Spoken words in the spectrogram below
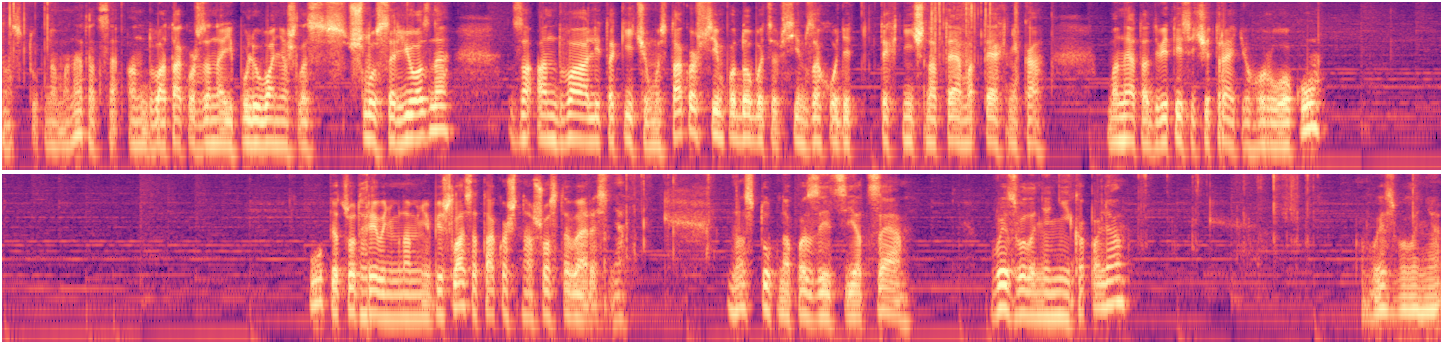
Наступна монета це Ан-2. Також за неї полювання йшло, йшло серйозне. За Ан-2 літаки чомусь також всім подобається, всім заходять технічна тема, техніка. Монета 2003 року. У 500 гривень вона мені обійшлася також на 6 вересня. Наступна позиція це визволення Нікополя. Визволення.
